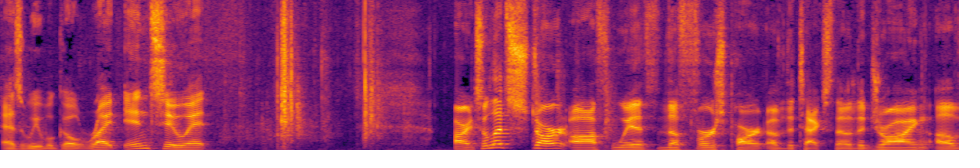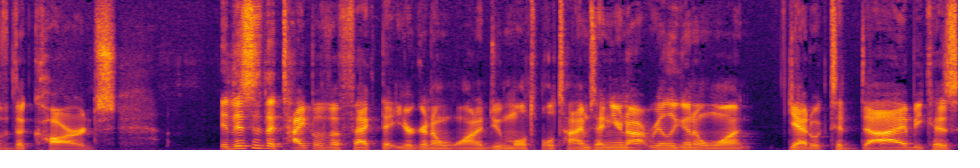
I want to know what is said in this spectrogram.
as we will go right into it. All right, so let's start off with the first part of the text, though the drawing of the cards. This is the type of effect that you're going to want to do multiple times, and you're not really going to want Gadwick to die because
